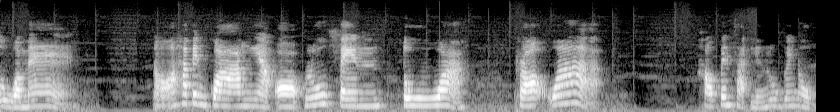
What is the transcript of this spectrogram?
ตัวแม่เนาะถ้าเป็นกวางเนี่ยออกลูกเป็นตัว เพราะว่าเขาเป็นสัตว์เลี้ยงลูกด้วยนม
